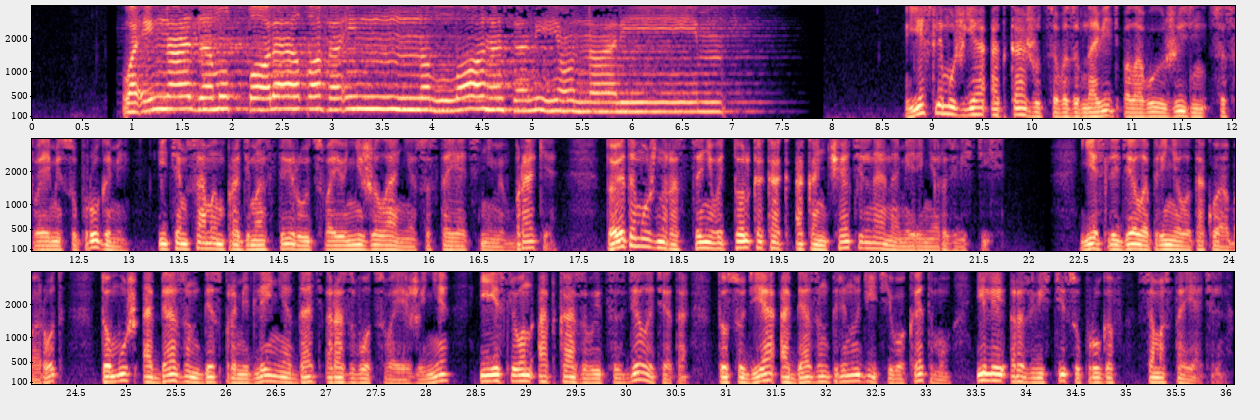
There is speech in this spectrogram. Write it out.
وإن عزموا الطلاق فإن الله سميع عليم Если мужья откажутся возобновить половую жизнь со своими супругами и тем самым продемонстрируют свое нежелание состоять с ними в браке, то это можно расценивать только как окончательное намерение развестись. Если дело приняло такой оборот, то муж обязан без промедления дать развод своей жене, и если он отказывается сделать это, то судья обязан принудить его к этому или развести супругов самостоятельно.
